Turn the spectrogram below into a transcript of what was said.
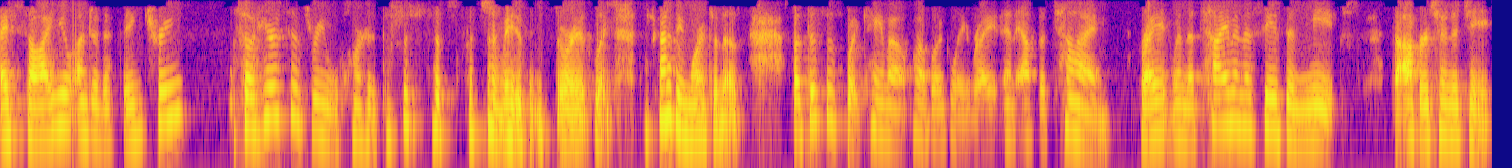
I saw you under the fig tree? So here's his reward. This is such, such an amazing story. It's like there's got to be more to this, but this is what came out publicly, right? And at the time, right, when the time and the season meets the opportunity,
